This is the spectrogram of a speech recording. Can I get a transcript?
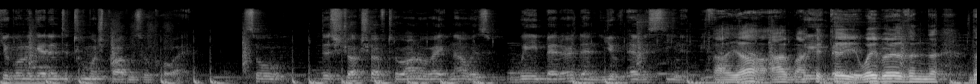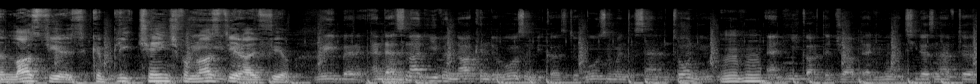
you're gonna get into too much problems with Kawhi. So the structure of Toronto right now is way better than you've ever seen it before. Uh, yeah, I, I can tell you, way better than than last year. It's a complete change from Way last year. I feel. Way better. And that's not even knocking DeRozan because DeRozan went to San Antonio Mm-hmm. and he got the job that he wants. He doesn't have to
